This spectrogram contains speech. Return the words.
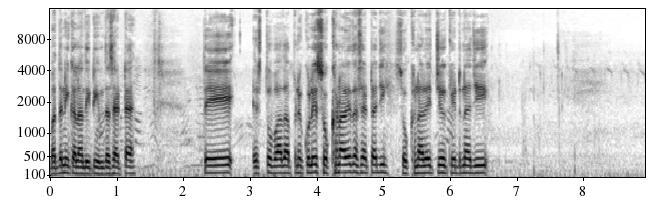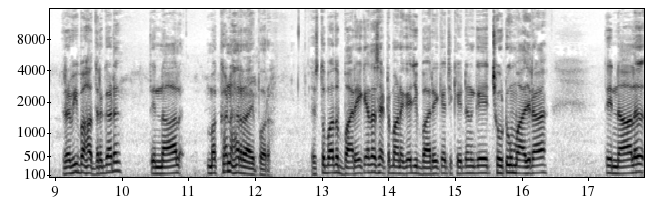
ਬੱਦਨੀ ਕਲਾਂ ਦੀ ਟੀਮ ਦਾ ਸੈੱਟ ਹੈ। ਤੇ ਇਸ ਤੋਂ ਬਾਅਦ ਆਪਣੇ ਕੋਲੇ ਸੁਖਣ ਵਾਲੇ ਦਾ ਸੈੱਟ ਹੈ ਜੀ, ਸੁਖਣ ਵਾਲੇ 'ਚ ਖੇਡਣਾ ਜੀ ਰਵੀ ਬਹਾਦਰਗੜ ਤੇ ਨਾਲ ਮੱਖਣ ਹਰ ਰਾਏਪੁਰ ਇਸ ਤੋਂ ਬਾਅਦ ਬਾਰੇਕਿਆਂ ਦਾ ਸੈੱਟ ਬਣ ਗਿਆ ਜੀ, ਬਾਰੇਕਿਆਂ 'ਚ ਖੇਡਣਗੇ ਛੋਟੂ ਮਾਜਰਾ ਤੇ ਨਾਲ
